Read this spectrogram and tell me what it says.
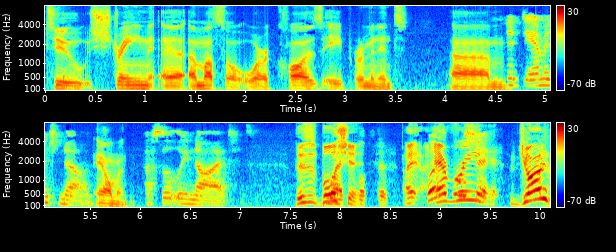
to strain a, a muscle or cause a permanent um, damage? No, ailment? absolutely not. this is bullshit. Bullshit? I, every bullshit? John,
